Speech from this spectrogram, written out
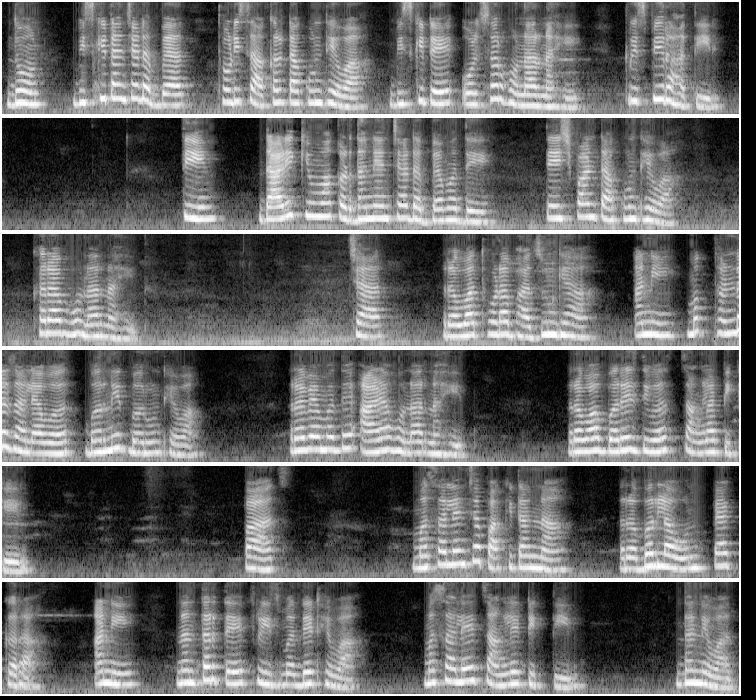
दोन. बिस्किटांच्या डब्यात थोडी साखर टाकून ठेवा. बिस्किटे ओलसर होणार नाही. क्रिस्पी राहतील. तीन डाळी किंवा कडधान्यांच्या डब्यामध्ये तेजपान टाकून ठेवा. खराब होणार नाहीत. चार रवा थोडा भाजून घ्या आणि मग थंड झाल्यावर भरणीत भरून ठेवा. रव्यामध्ये आळ्या होणार नाहीत. रवा बरेच दिवस चांगला टिकेल. पाच मसाल्यांच्या पाकिटांना रबर लावून पॅक करा आणि नंतर ते फ्रीजमध्ये ठेवा. मसाले चांगले टिकतील. धन्यवाद.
